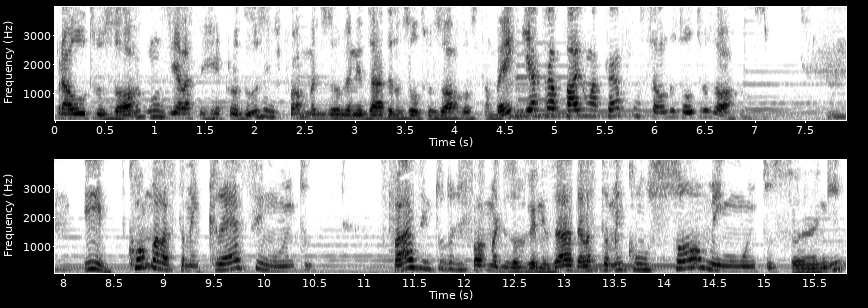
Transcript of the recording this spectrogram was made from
para outros órgãos e elas se reproduzem de forma desorganizada nos outros órgãos também e atrapalham até a função dos outros órgãos. E como elas também crescem muito, fazem tudo de forma desorganizada, elas também consomem muito sangue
